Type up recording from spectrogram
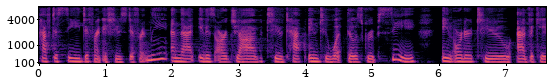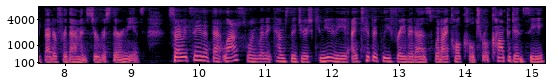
have to see different issues differently and that it is our job to tap into what those groups see in order to advocate better for them and service their needs. So I would say that that last one, when it comes to the Jewish community, I typically frame it as what I call cultural competency,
